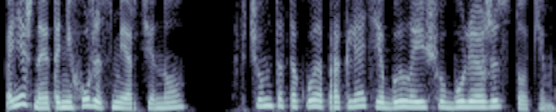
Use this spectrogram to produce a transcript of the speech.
Конечно, это не хуже смерти, но в чем то такое проклятие было еще более жестоким.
